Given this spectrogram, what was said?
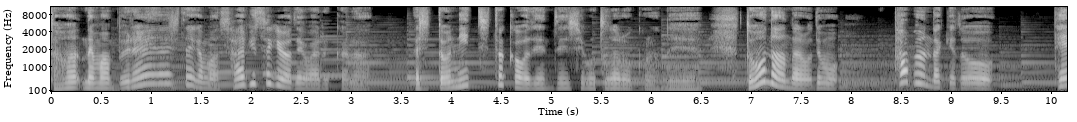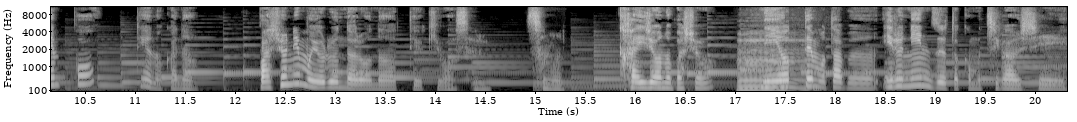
どでまあブライダル自体がまあサービス業ではあるから、私土日とかは全然仕事だろうからね。どうなんだろうでも、多分だけど、店舗っていうのかな場所にもよるんだろうなっていう気はする。その、会場の場所によっても多分、いる人数とかも違うし、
